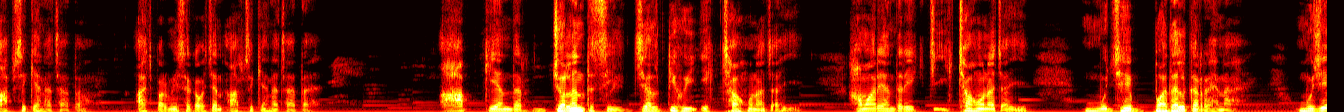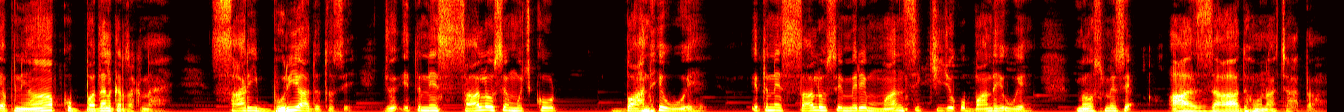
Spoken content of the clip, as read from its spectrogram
आपसे कहना चाहता हूँ। आज परमेश्वर का वचन आपसे कहना चाहता है। आपके अंदर ज्वलंतशील, जलती हुई इच्छा होना चाहिए। हमारे अंदर एक इच्छा होना चाहिए। मुझे बदल कर रहना है। मुझे अपने आप को बदल कर रखना है। सारी बुरी आदतों से, जो इतने सालों से मुझको बांधे हुए है, इतने सालों से मेरे मानसिक चीज़ों को बांधे हुए है, मैं उसमें से आज़ाद होना चाहता हूँ।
